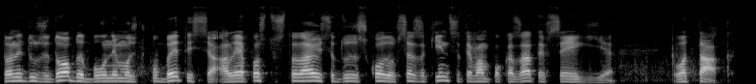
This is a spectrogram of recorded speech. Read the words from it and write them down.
То не дуже добре, бо вони можуть побитися, але я просто стараюся дуже скоро все закінчити, вам показати все, як є. Отак.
